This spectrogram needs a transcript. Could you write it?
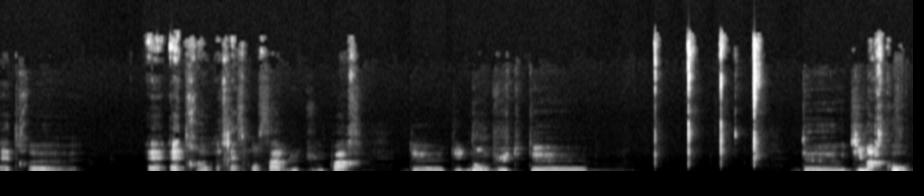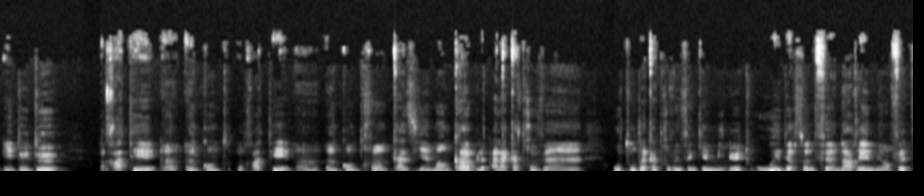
être, euh, être responsable d'une part de, du non-but de, de Di Marco et de deux, rater un, un contre, rater un, un contre un quasi immanquable à la 80 autour de la 85e minute où Ederson fait un arrêt, mais en fait,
